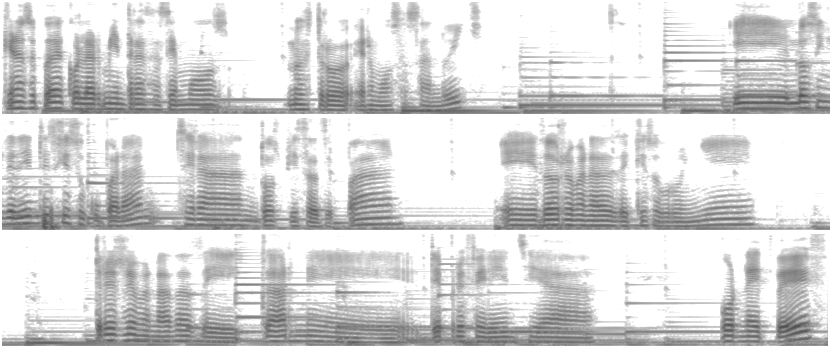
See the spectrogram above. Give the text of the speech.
que no se pueda colar mientras hacemos nuestro hermoso sándwich. Y los ingredientes que se ocuparán serán dos piezas de pan, eh, dos rebanadas de queso bruñé, tres rebanadas de carne de preferencia cornet beef,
